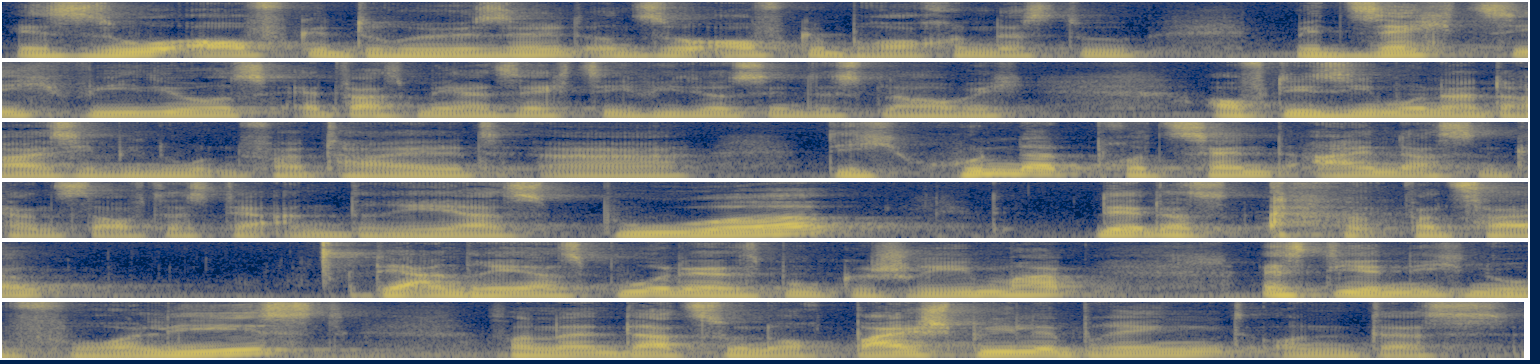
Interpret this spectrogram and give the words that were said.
ist so aufgedröselt und so aufgebrochen, dass du mit 60 Videos, etwas mehr als 60 Videos sind es, glaube ich, auf die 730 Minuten verteilt, äh, dich 100% einlassen kannst auf das der Andreas Buhr, der das, Verzeihung, der Andreas Buhr, der das Buch geschrieben hat, es dir nicht nur vorliest, sondern dazu noch Beispiele bringt und das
